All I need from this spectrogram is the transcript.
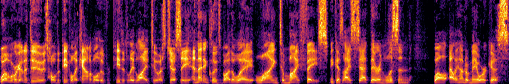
Well, what we're going to do is hold the people accountable who've repeatedly lied to us, Jesse. And that includes, by the way, lying to my face because I sat there and listened while Alejandro Mayorkas,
